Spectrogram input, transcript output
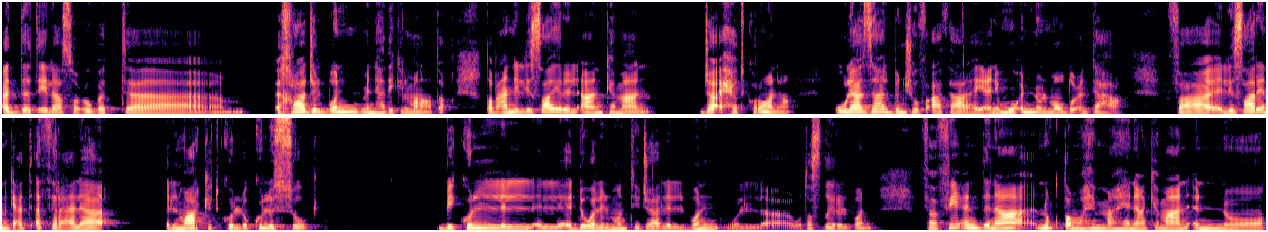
أدت إلى صعوبة آه، إخراج البن من هذيك المناطق. طبعا اللي صاير الآن كمان جائحة كورونا ولا زال بنشوف آثارها يعني مو إنه الموضوع انتهى. فاللي صار انه قاعد تأثر على الماركت كله كل السوق بكل ال- ال- الدول المنتجة للبن وتصدير البن. ففي عندنا نقطة مهمة هنا كمان إنه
